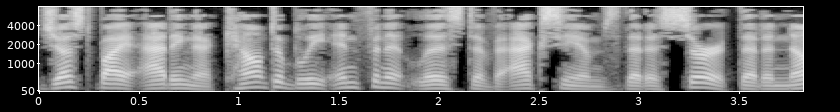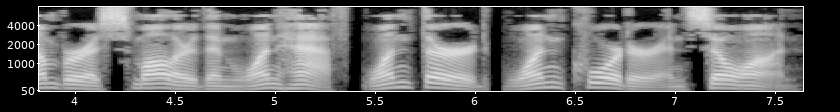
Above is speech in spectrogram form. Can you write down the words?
just by adding a countably infinite list of axioms that assert that a number is smaller than one-half, one-third, one-quarter and so on.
